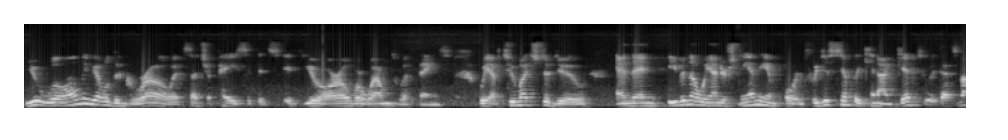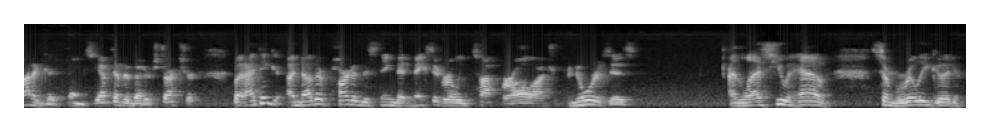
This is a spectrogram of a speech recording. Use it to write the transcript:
you will only be able to grow at such a pace if it's if you are overwhelmed with things. We have too much to do, and then even though we understand the importance, we just simply cannot get to it. That's not a good thing. So you have to have a better structure. But I think another part of this thing that makes it really tough for all entrepreneurs is unless you have some really good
